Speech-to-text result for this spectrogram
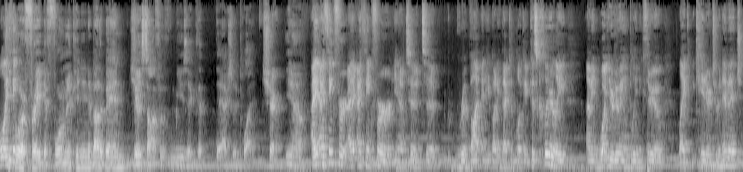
Well, I people think are afraid to form an opinion about a band based off of music that they actually play. Sure. You know, I, I think for I, I think for you know to to rebut anybody that could look at because clearly, I mean, what you're doing in Bleeding Through like catered to an image,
